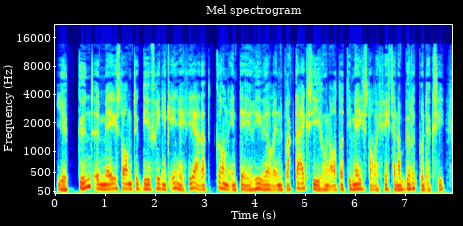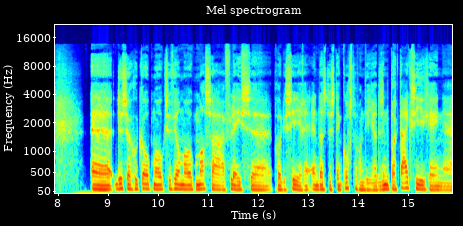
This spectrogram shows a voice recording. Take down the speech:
je kunt een megastal natuurlijk diervriendelijk inrichten. Ja, dat kan in theorie wel. In de praktijk zie je gewoon altijd dat die megastallen gericht zijn op bulkproductie. Eh, dus zo goedkoop mogelijk, zoveel mogelijk massa vlees eh, produceren. En dat is dus ten koste van dieren. Dus in de praktijk zie je geen eh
